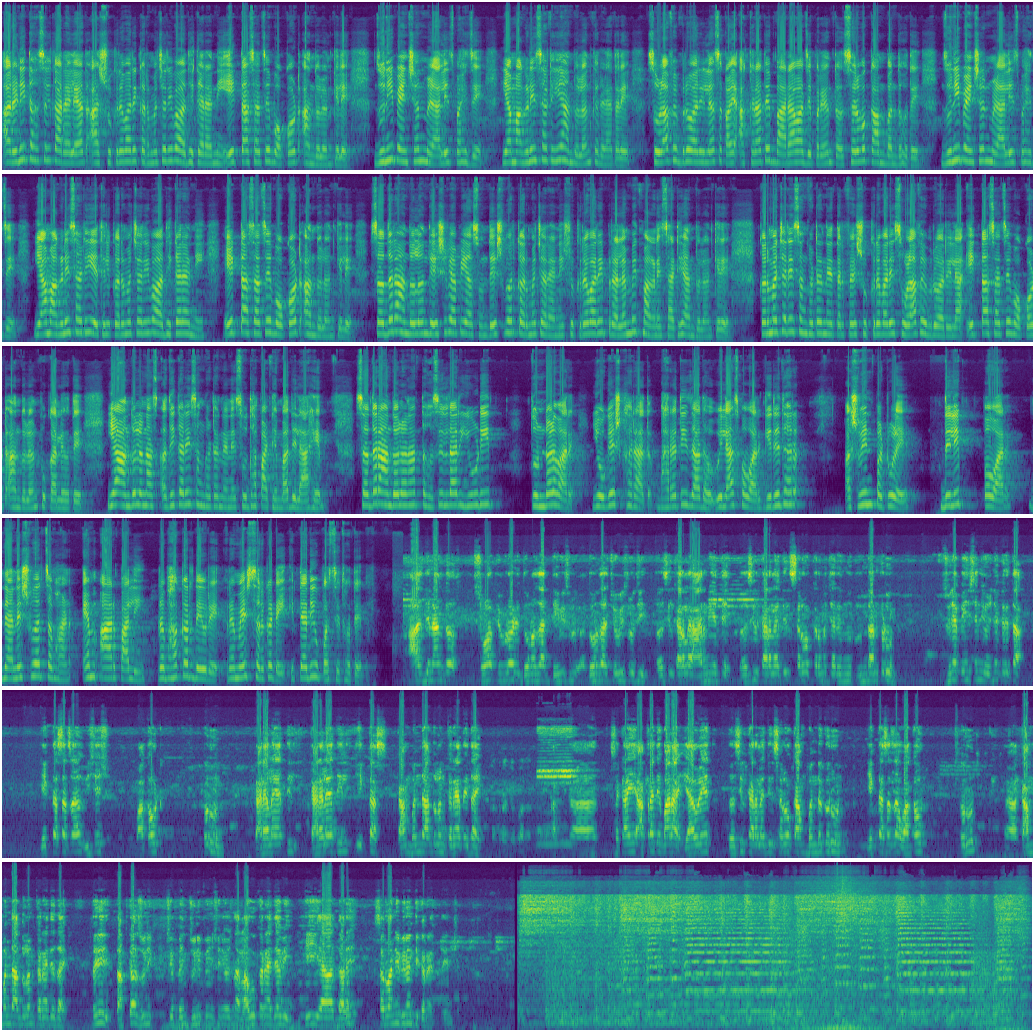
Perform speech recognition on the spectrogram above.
आर्णी तहसील कार्यालयात आज शुक्रवारी कर्मचारी व अधिकाऱ्यांनी एक तासाचे वॉकआउट आंदोलन केले. जुनी पेन्शन मिळालीच पाहिजे. या मागणीसाठी हे आंदोलन करण्यात आले. सोळा फेब्रुवारीला सकाळी अकरा ते बारा वाजेपर्यंत सर्व काम बंद होते. जुनी पेन्शन मिळालीच पाहिजे. या मागणीसाठी येथील कर्मचारी व अधिकाऱ्यांनी एक तासाचे वॉकआउट आंदोलन केले. सदर आंदोलन देशव्यापी असून देशभर कर्मचाऱ्यांनी शुक्रवारी प्रलंबित मागणीसाठी आंदोलन केले. कर्मचारी संघटनेतर्फे शुक्रवारी सोळा फेब्रुवारीला एक तासाचे वॉकआउट आंदोलन पुकारले होते. या आंदोलनास अधिकारी संघटनेने सुद्धा पाठिंबा दिला आहे. सदर आंदोलनात तहसीलदार U D Tundalwar Yogesh Kharat Bharti Jadhav Vilas Pawar Giridhar Ashwin Patule Dilip Pawar Dnyaneshwar Chavan M R Pali Prabhakar Deore Ramesh Sarkate इत्यादी उपस्थित होते. आज दिनांक सोळा फेब्रुवारी दोन हजार तेवीस रो दोन हजार चोवीस रोजी तहसील कार्यालय आर्णी येथे तहसील कार्यालयातील सर्व कर्मचारी वृंद- वृंदांकडून जुन्या पेन्शन योजनेकरिता एक तासाचा विशेष वॉकआउट करून कार्यालयातील कार्यालयातील एक तास काम बंद आंदोलन करण्यात येत आहे. सकाळी अकरा ते बारा या वेळेत तहसील कार्यालयातील सर्व काम बंद करून एक तासाचा वॉकआउट करून काम बंद आंदोलन करण्यात येत आहे. तरी तात्काळ जुनी जे जुनी पेन्शन योजना लागू करण्यात यावी ही याद्वारे सर्वांनी विनंती करण्यात येते यांची.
